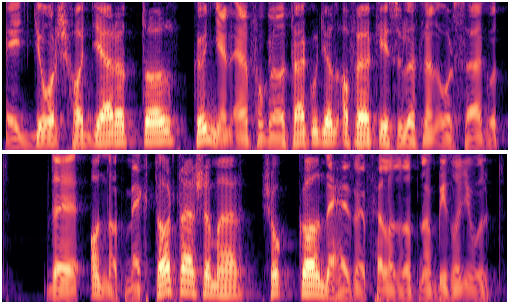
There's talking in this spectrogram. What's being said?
Egy gyors hadjárattal könnyen elfoglalták ugyan a felkészületlen országot, de annak megtartása már sokkal nehezebb feladatnak bizonyult.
